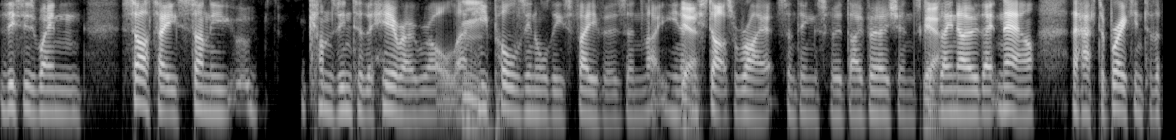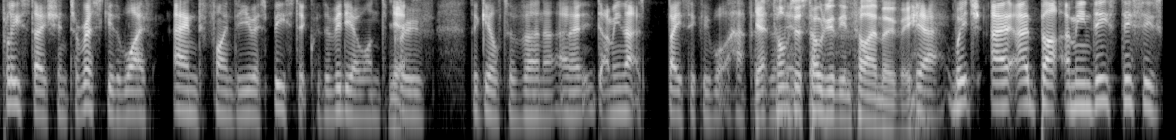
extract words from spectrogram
this is when Sarte suddenly comes into the hero role, and he Mm. pulls in all these favors, and like you know, Yeah. he starts riots and things for diversions because Yeah. they know that now they have to break into the police station to rescue the wife and find the USB stick with the video on to Yes. prove the guilt of Werner. And it, I mean, that's basically what happens. Yeah. and Tom it's- just told you the entire movie. yeah, which I, I but I mean this this is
